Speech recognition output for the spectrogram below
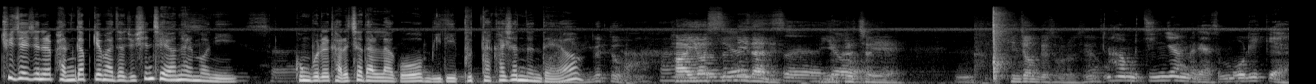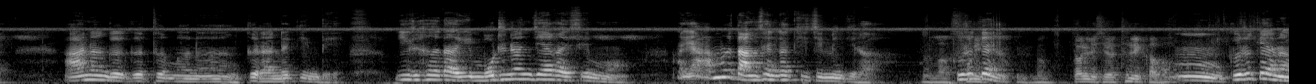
취재진을 반갑게 맞아주신 재현 할머니. 공부를 가르쳐 달라고 미리 부탁하셨는데요. 이것도 하였습니다는. 이게 그렇죠 예. 긴장돼서 그러세요? 한번 진정을 해서 모르게 아는 것 같으면은 그라 느낀데 일하다 이 모르는 자가 있으면 아예 아무래도 안 생각해지는 기라. 막 그렇게. 막 떨리세요? 틀릴까봐? 음, 그렇게는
